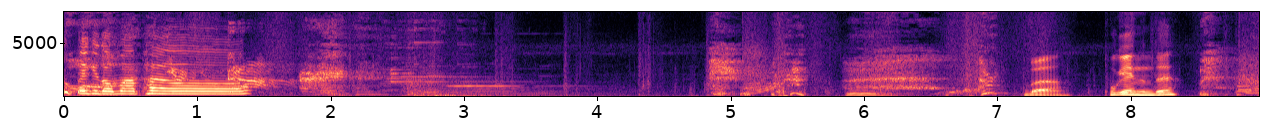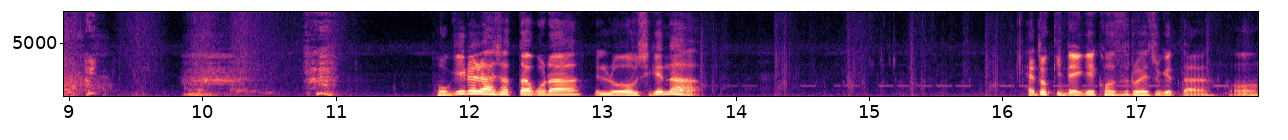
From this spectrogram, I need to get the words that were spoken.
아 뚝배기 너무 아파요 뭐야 포기했는데? 포기를 하셨다고라 일로 오시게나 해독기 4개 컷으로 해주겠다 어?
